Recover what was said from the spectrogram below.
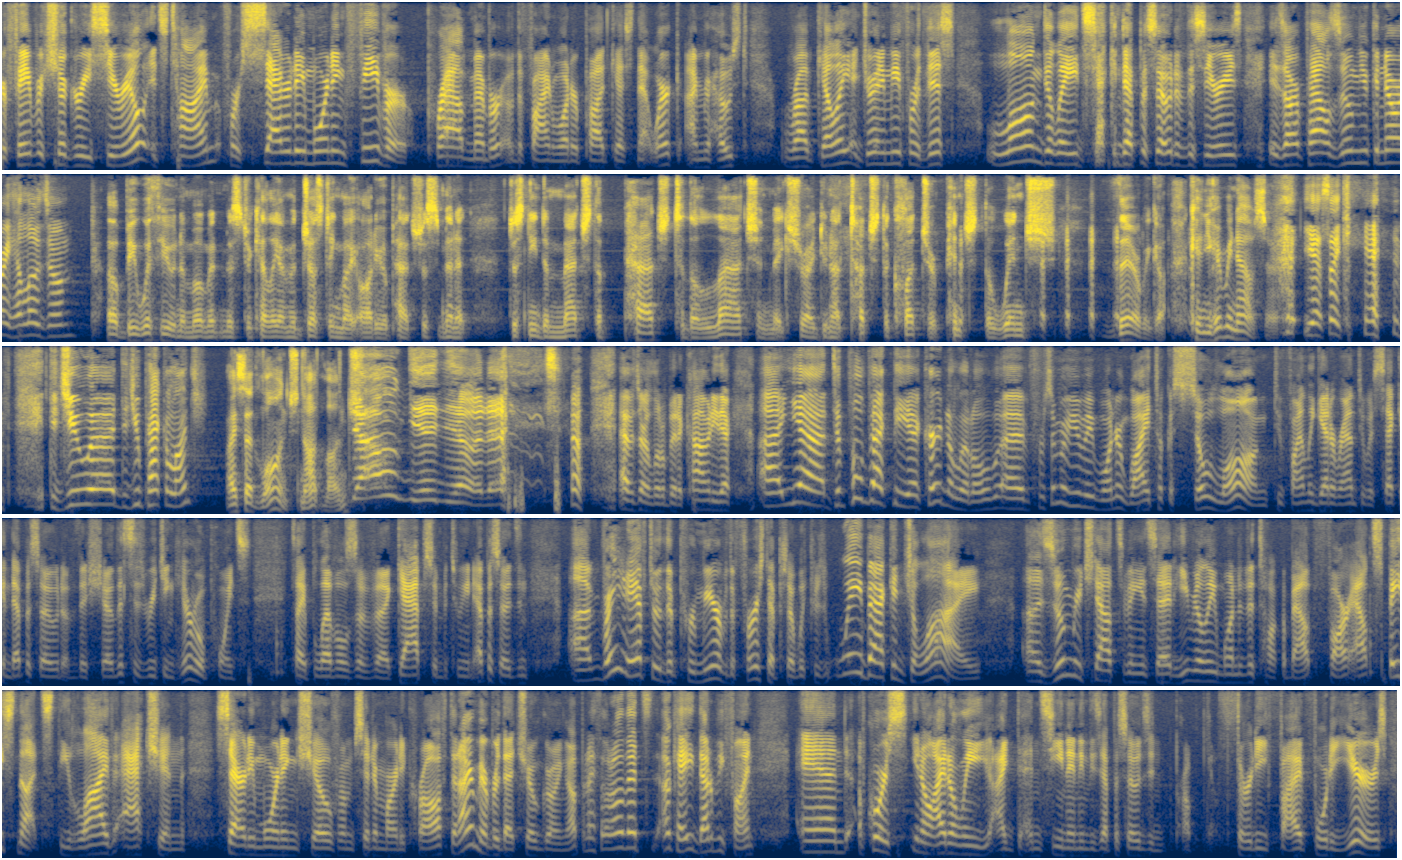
your favorite sugary cereal. It's time for Saturday Morning Fever, proud member of the Fine Water Podcast Network. I'm your host, Rob Kelly, and joining me for this long delayed second episode of the series is our pal Xum Yukinori. Hello, Zoom. I'll be with you in a moment, Mr. Kelly. I'm adjusting my audio patch just a minute. Just need to match the patch to the latch and make sure I do not touch the clutch or pinch the winch. there we go. Can you hear me now, sir? Yes, I can. Did you uh, did you pack a lunch? I said launch, not lunch. No, no, no. so that was our little bit of comedy there. Uh, yeah, to pull back the uh, curtain a little, uh, for some of you may be wondering why it took us so long to finally get around to a second episode of this show. This is reaching hero points type levels of uh, gaps in between episodes. And uh, right after the premiere of the first episode, which was way back in July, uh, Xum reached out to me and said he really wanted to talk about Far Out Space Nuts, the live action Saturday morning show from Sid and Marty Krofft. And I remember that show growing up, and I thought, oh, that's okay, that'll be fine. And of course, you know, I'd only, I hadn't seen any of these episodes in probably 35, 40 years.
